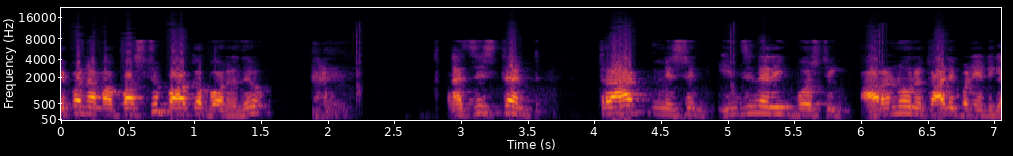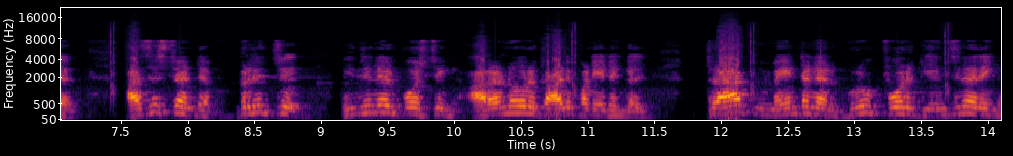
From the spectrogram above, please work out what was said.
இப்ப நம்ம ஃபர்ஸ்ட் பார்க்க போறது assistant track machine engineering posting அறுநூறு காலி பணியிடங்கள் அசிஸ்டன்ட் பிரிட்ஜ் இன்ஜினியர் போஸ்டிங் அறுநூறு காலி பணியிடங்கள் டிராக் மெயின்டனர் குரூப் போருக்கு இன்ஜினியரிங்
